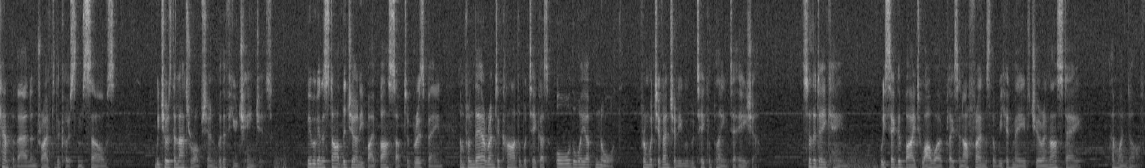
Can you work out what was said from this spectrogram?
camper van and drive to the coast themselves. We chose the latter option with a few changes. We were going to start the journey by bus up to Brisbane and from there rent a car that would take us all the way up north, from which eventually we would take a plane to Asia. So the day came. We said goodbye to our workplace and our friends that we had made during our stay and went off.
